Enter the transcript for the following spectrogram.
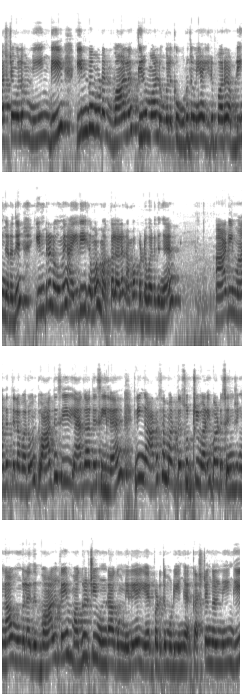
கஷ்டங்களும் நீங்கி இன்பமுடன் வாழ திருமால் உங்களுக்கு உறுதுணையாக இருப்பார். அப்படிங்கிறது இன்றளவுமே ஐதீகமாக மக்களால் நம்பப்பட்டு வருதுங்க. ஆடி மாதத்தில் வரும். துவாதசி ஏகாதசியில் நீங்கள் அரச மரத்தை சுற்றி வழிபாடு செஞ்சிங்கன்னா உங்களது வாழ்க்கை மகிழ்ச்சி உண்டாகும் நிலையை ஏற்படுத்த முடியுங்க. கஷ்டங்கள் நீங்கி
